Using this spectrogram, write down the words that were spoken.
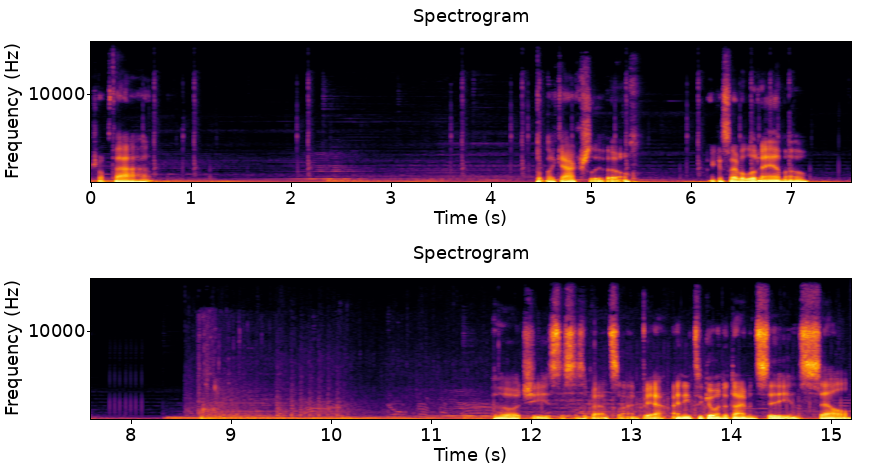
Drop that. But like actually though, I guess I have a load of ammo. Oh jeez, this is a bad sign. But yeah, I need to go into Diamond City and sell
